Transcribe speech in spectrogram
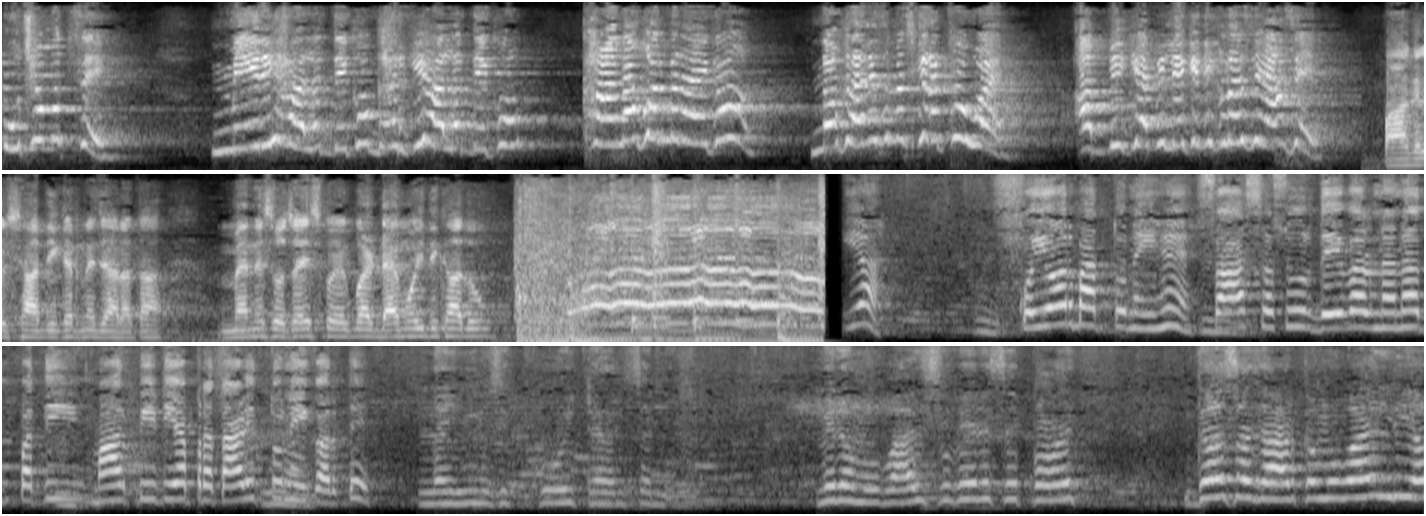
पूछा मुझसे मेरी हालत देखो घर की हालत देखो खाना कौन बनाएगा? नौकरानी समझ के रखा हुआ है। अब भी क्या भी लेके निकलो इसे यहाँ से? पागल शादी करने जा रहा था। मैंने सोचा इसको एक बार डेमो ही दिखा दूँ। या कोई और बात तो नहीं है। सास ससुर देवर ननद पति मारपीट या प्रताड़ित तो नहीं करते। नहीं मुझे कोई टेंशन नहीं। मेरा मोबाइल सवेरे से पाँच दस हज़ार का मोबाइल लिया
